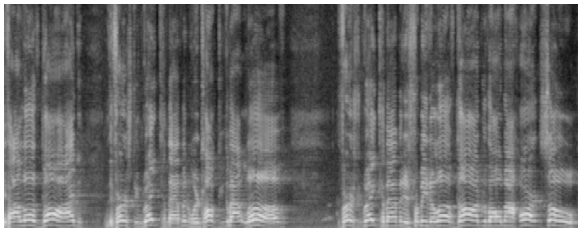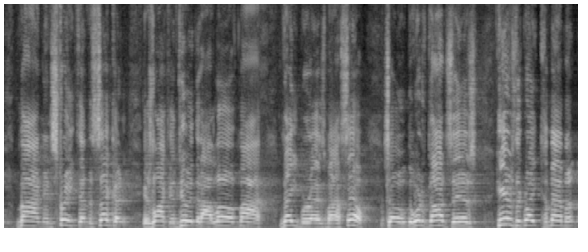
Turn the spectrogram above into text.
If I love God, the first and great commandment, we're talking about love. The first great commandment is for me to love God with all my heart, soul, mind, and strength. And the second is like unto it that I love my neighbor as myself. So the Word of God says, here's the great commandment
